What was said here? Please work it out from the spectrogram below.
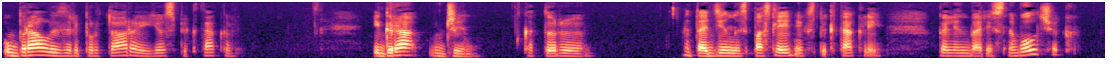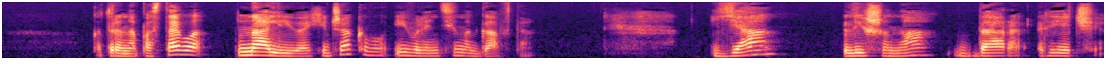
убрал из репертуара ее спектакль «Игра в джин», который это один из последних спектаклей Галины Борисовны Волчек, который она поставила на Лию Ахиджакову и Валентина Гафта. Я лишена дара речи,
